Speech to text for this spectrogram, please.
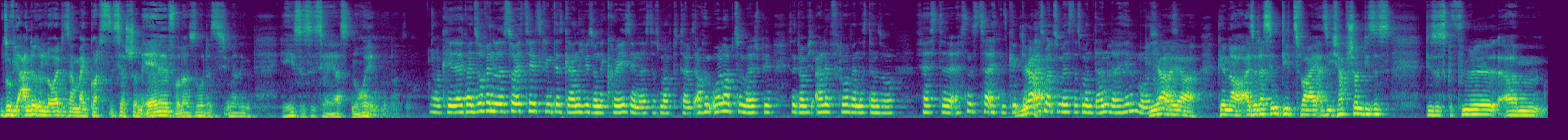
so wie andere Leute sagen, mein Gott, es ist ja schon elf oder so, dass ich immer denke, Jesus, es ist ja erst neun oder so. Okay, ich meine, so, wenn du das so erzählst, klingt das gar nicht wie so eine Craziness. Das macht total. Auch im Urlaub zum Beispiel sind, glaube ich, alle froh, wenn es dann so feste Essenszeiten gibt. Dann weiß man zumindest, dass man dann dahin muss. Ja, also. ja, genau. Also, das sind die zwei. Also, ich habe schon dieses, dieses Gefühl, ähm,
